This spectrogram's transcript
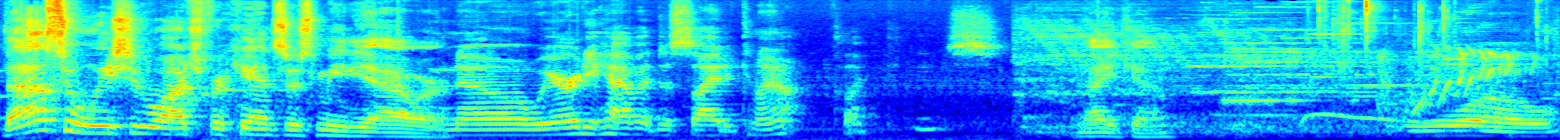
That's what we should watch for Cancerous Media Hour. No, we already have it decided. Can I not collect these? Now you can. Whoa.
